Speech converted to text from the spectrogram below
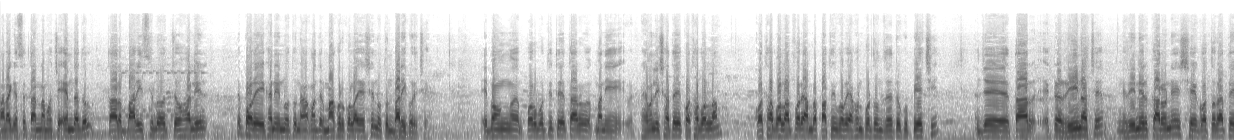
মারা গেছে, তার নাম হচ্ছে এমদাদুল। তার বাড়ি ছিল চৌহালির পরে এখানে নতুন আমাদের মাকড়কলায় এসে নতুন বাড়ি করেছে। এবং পরবর্তীতে তার মানে ফ্যামিলির সাথে কথা বললাম। কথা বলার পরে আমরা প্রাথমিকভাবে এখন পর্যন্ত যেটুকু পেয়েছি যে তার একটা ঋণ আছে। ঋণের কারণে সে গত রাতে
